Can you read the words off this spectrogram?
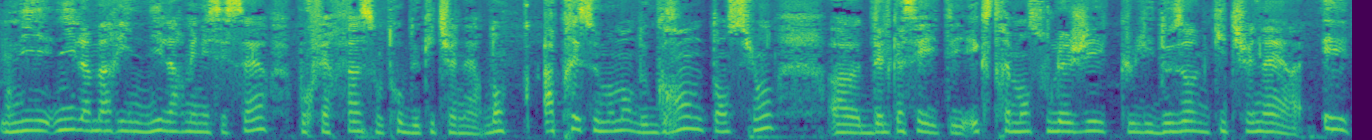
ni, ni la marine, ni l'armée nécessaire pour faire face aux troupes de Kitchener. Donc, après ce moment de grande tension, euh, Delcassé a été extrêmement soulagé que les deux hommes, Kitchener et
